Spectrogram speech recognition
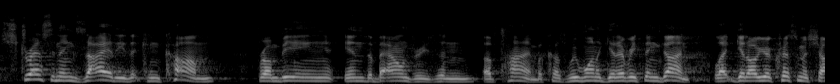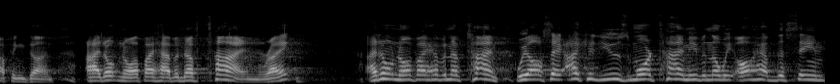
stress and anxiety that can come from being in the boundaries of time because we want to get everything done, like get all your Christmas shopping done. I don't know if I have enough time, right? I don't know if I have enough time. We all say, I could use more time, even though we all have the same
